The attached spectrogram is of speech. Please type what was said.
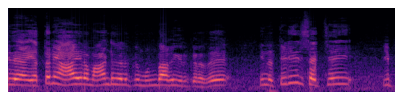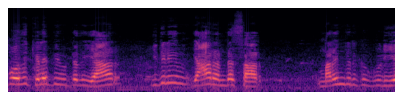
இது எத்தனை ஆயிரம் ஆண்டுகளுக்கு முன்பாக இருக்கிறது? இந்த திடீர் சர்ச்சை இப்போது கிளப்பி விட்டது யார்? இதிலையும் யார் அந்த சார்? மறைந்திருக்கக்கூடிய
